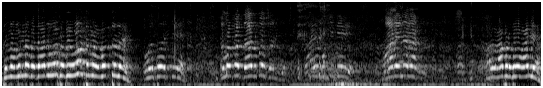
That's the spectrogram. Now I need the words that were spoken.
તમે મુન્ના દારૂ હો પીવો હો તમારે વધતો જાય. ઓછો છે. તમારે કા દારૂ બહુ સડી જાય. મારે મૂકી દેવી. મારે ન રાખવું. હાલો આપણે તો હાલ્યા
